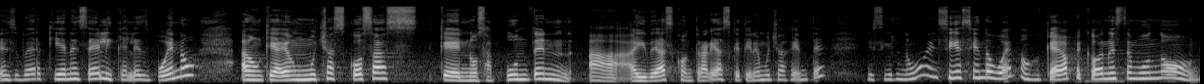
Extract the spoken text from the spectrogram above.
es ver quién es Él y que Él es bueno, aunque hayan muchas cosas que nos apunten a, ideas contrarias que tiene mucha gente. Decir, no, Él sigue siendo bueno, que haga pecado en este mundo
